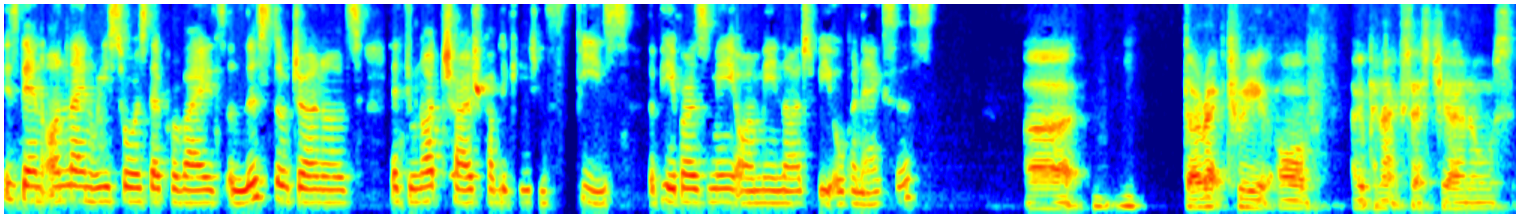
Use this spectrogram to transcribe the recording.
is there an online resource that provides a list of journals that do not charge publication fees? The papers may or may not be open access. Uh, directory of open access journals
